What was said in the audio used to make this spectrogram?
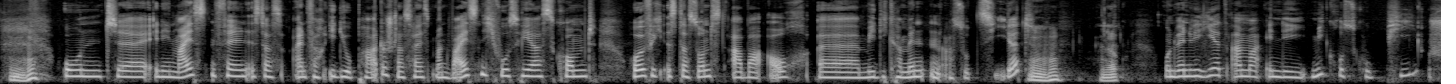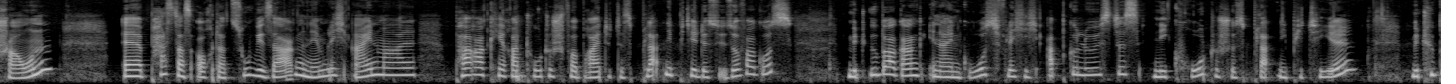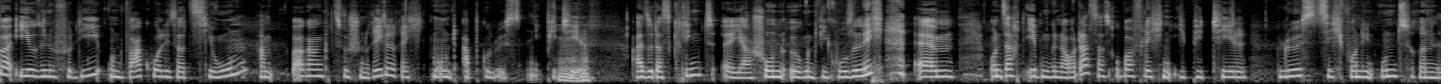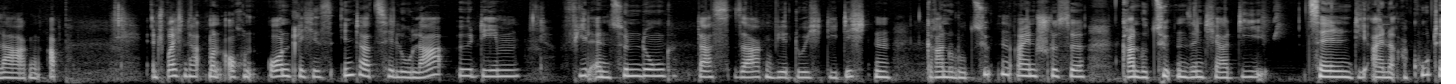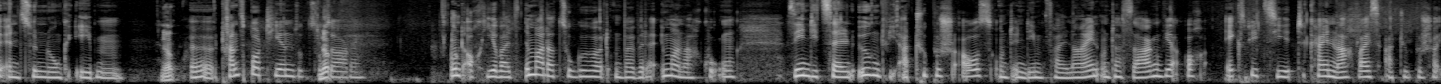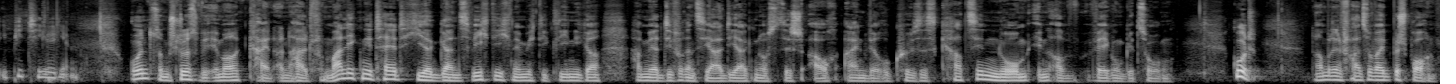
Und äh, in den meisten Fällen ist das einfach idiopathisch. Das heißt, man weiß nicht, wo es kommt. Häufig ist das sonst aber auch äh, Medikamenten assoziiert. Ja. Und wenn wir hier jetzt einmal in die Mikroskopie schauen, äh, passt das auch dazu. Wir sagen nämlich einmal parakeratotisch verbreitetes Plattenepithel des Ösophagus mit Übergang in ein großflächig abgelöstes nekrotisches Plattenepithel mit Hypereosinophilie und Vakualisation am Übergang zwischen regelrechtem und abgelösten Epithel. Also das klingt äh, ja schon irgendwie gruselig ähm, und sagt eben genau das. Das Oberflächenepithel löst sich von den unteren Lagen ab. Entsprechend hat man auch ein ordentliches Interzellularödem, viel Entzündung. Das sagen wir durch die dichten Granulozyteneinschlüsse. Granulozyten sind ja die Zellen, die eine akute Entzündung eben Ja. äh, transportieren sozusagen. Und auch hier, weil es immer dazu gehört und weil wir da immer nachgucken, sehen die Zellen irgendwie atypisch aus und in dem Fall nein. Und das sagen wir auch explizit, kein Nachweis atypischer Epithelien. Und zum Schluss, wie immer, kein Anhalt von Malignität. Hier ganz wichtig, nämlich die Kliniker haben ja differentialdiagnostisch auch ein verruköses Karzinom in Erwägung gezogen. Gut, dann haben wir den Fall soweit besprochen.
